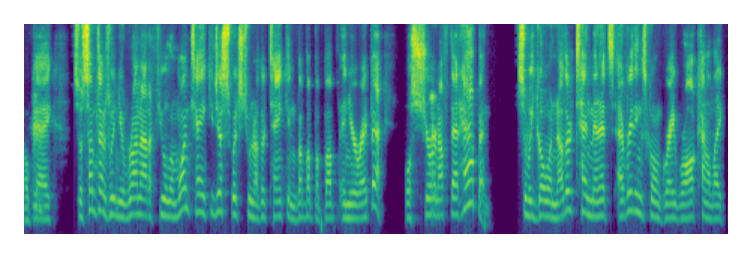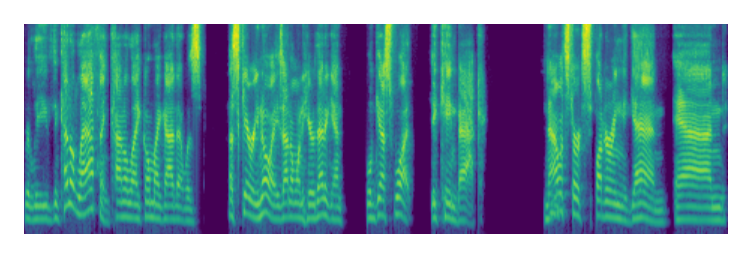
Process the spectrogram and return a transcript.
Okay. Mm. So sometimes when you run out of fuel in one tank, you just switch to another tank and bump, bump, bump, and you're right back. Well, sure enough, that happened. So we go another 10 minutes. Everything's going great. We're all kind of like relieved and kind of laughing, kind of like, oh my God, that was a scary noise. I don't want to hear that again. Well, guess what? It came back. Now mm. it starts sputtering again. And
